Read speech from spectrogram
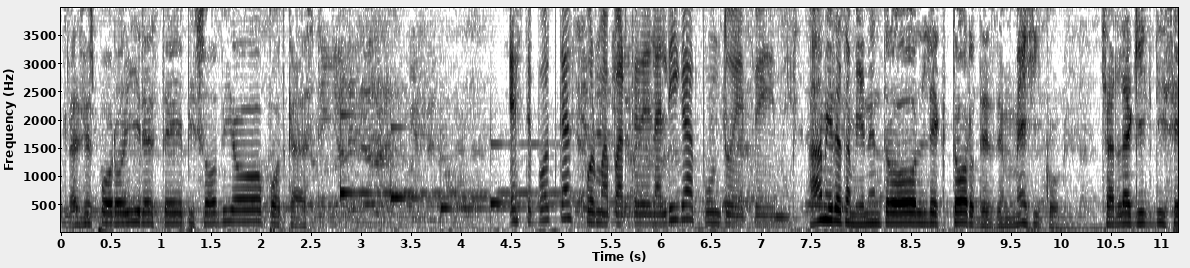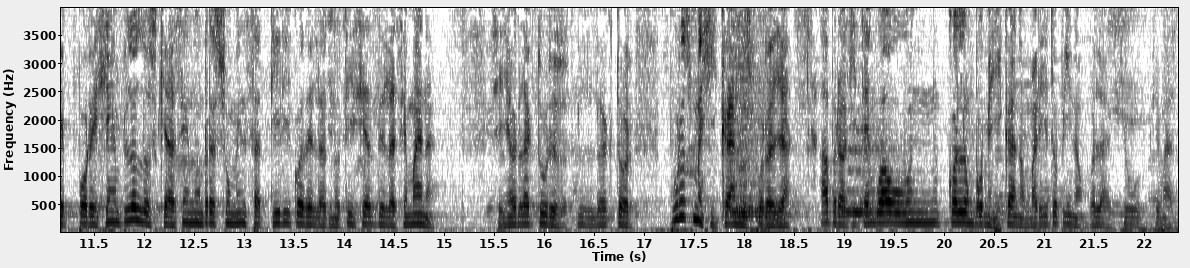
Gracias por oír este episodio podcast. Este podcast forma parte de la liga.fm. Ah, mira, también entró Lector desde México. Charla Geek dice, por ejemplo, los que hacen un resumen satírico de las noticias de la semana. Señor lector, lector, puros mexicanos por allá. Ah, pero aquí tengo a un colombo mexicano, Marito Pino. Hola, ¿qué, más?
